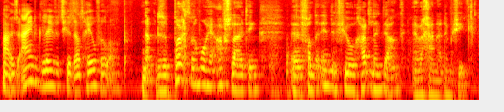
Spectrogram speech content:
Maar uiteindelijk levert je dat heel veel op. Nou, dat is een prachtige mooie afsluiting eh, van de interview. Hartelijk dank en we gaan naar de muziek.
